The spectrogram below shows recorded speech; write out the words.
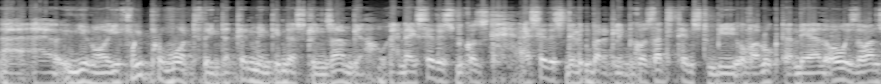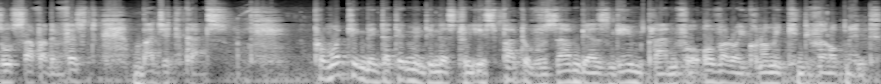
Uh, uh, you know, if we promote the entertainment industry in Zambia, and I say this because I say this deliberately because that tends to be overlooked, and they are always the ones who suffer the first budget cuts. Promoting the entertainment industry is part of Zambia's game plan for overall economic development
